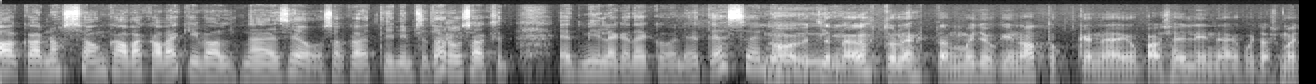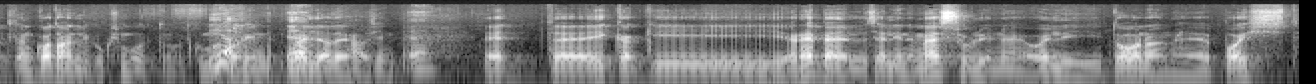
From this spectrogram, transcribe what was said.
aga noh, see on ka väga vägivaldne seos, aga et inimesed aru saaksid, et millega tegu oli, et jah, see oli. no ütleme, Õhtuleht on muidugi natukene juba selline, kuidas ma ütlen, kodanlikuks muutunud, kui ma ja, tohin ja, välja teha siin et äh, ikkagi rebel, selline mässuline oli toonane post,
